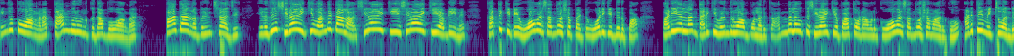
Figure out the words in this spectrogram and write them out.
எங்கே போவாங்கன்னா தான்பரூனுக்கு தான் போவாங்க. பார்த்தாங்க பிரின்ஸ்ராஜ் எனது சிராய்க்கு வந்துட்டாளா? சிராய்க்கு சிராய்க்கு அப்படின்னு கத்திக்கிட்டே ஓவர் சந்தோஷப்பட்டு ஓடிக்கிட்டு இருப்பான். படியெல்லாம் தடுக்கி விழுந்துருவான் போல இருக்கு. அந்த அளவுக்கு ஷிராய்க்கியை பார்த்தோன்னா அவனுக்கு ஓவர் சந்தோஷமா இருக்கும். அடுத்து மிச்சு வந்து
